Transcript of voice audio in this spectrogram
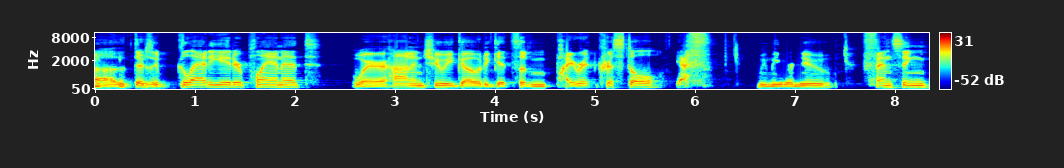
uh, there's a gladiator planet where Han and Chewie go to get some pirate crystal. Yes. We meet a new fencing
